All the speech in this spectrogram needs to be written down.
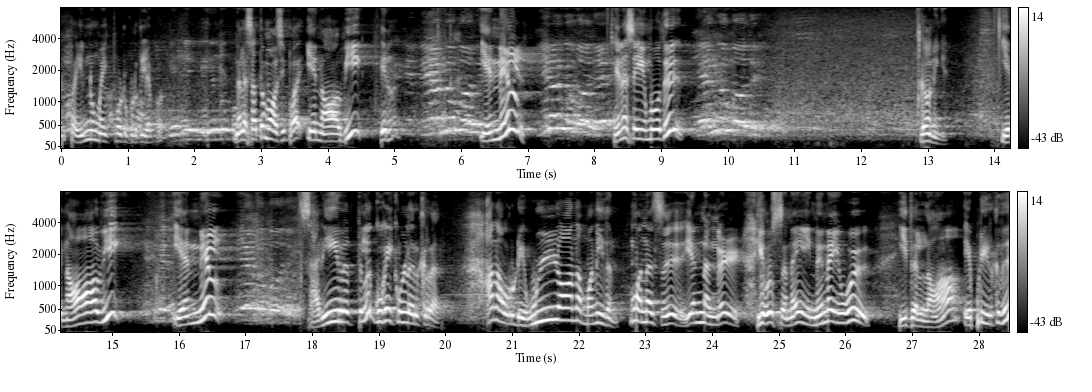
இப்போ இன்னும் மைக் போட்டு கொடுக்கலையப்பா? நல்ல சத்தமாக வாசிப்பா. என் ஆவி என் என்னில் என்ன செய்யும் போது கவனிங்க. என் ஆவி என்னில் சரீரத்தில் குகைக்குள்ள இருக்கிறார். ஆனா அவருடைய உள்ளான மனிதன் மனசு எண்ணங்கள் யோசனை நினைவு இதெல்லாம் எப்படி இருக்குது?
